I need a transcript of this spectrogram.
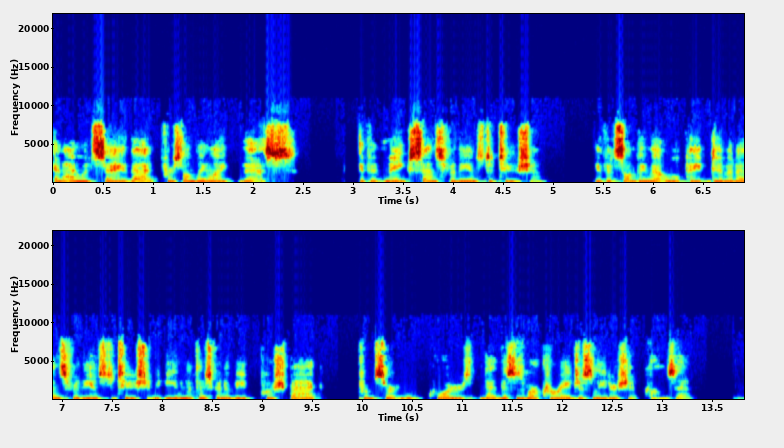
And I would say that for something like this, if it makes sense for the institution, if it's something that will pay dividends for the institution, even if there's going to be pushback from certain quarters, that, this is where courageous leadership comes in. Mm-hmm.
